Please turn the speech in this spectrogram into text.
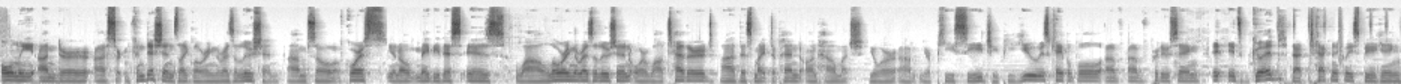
only under uh, certain conditions like lowering the resolution. Um, so of course, you know, maybe this is while lowering the resolution or while tethered. Uh, this might depend on how much your um, your PC GPU is capable of, of producing. It, it's good that technically speaking,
